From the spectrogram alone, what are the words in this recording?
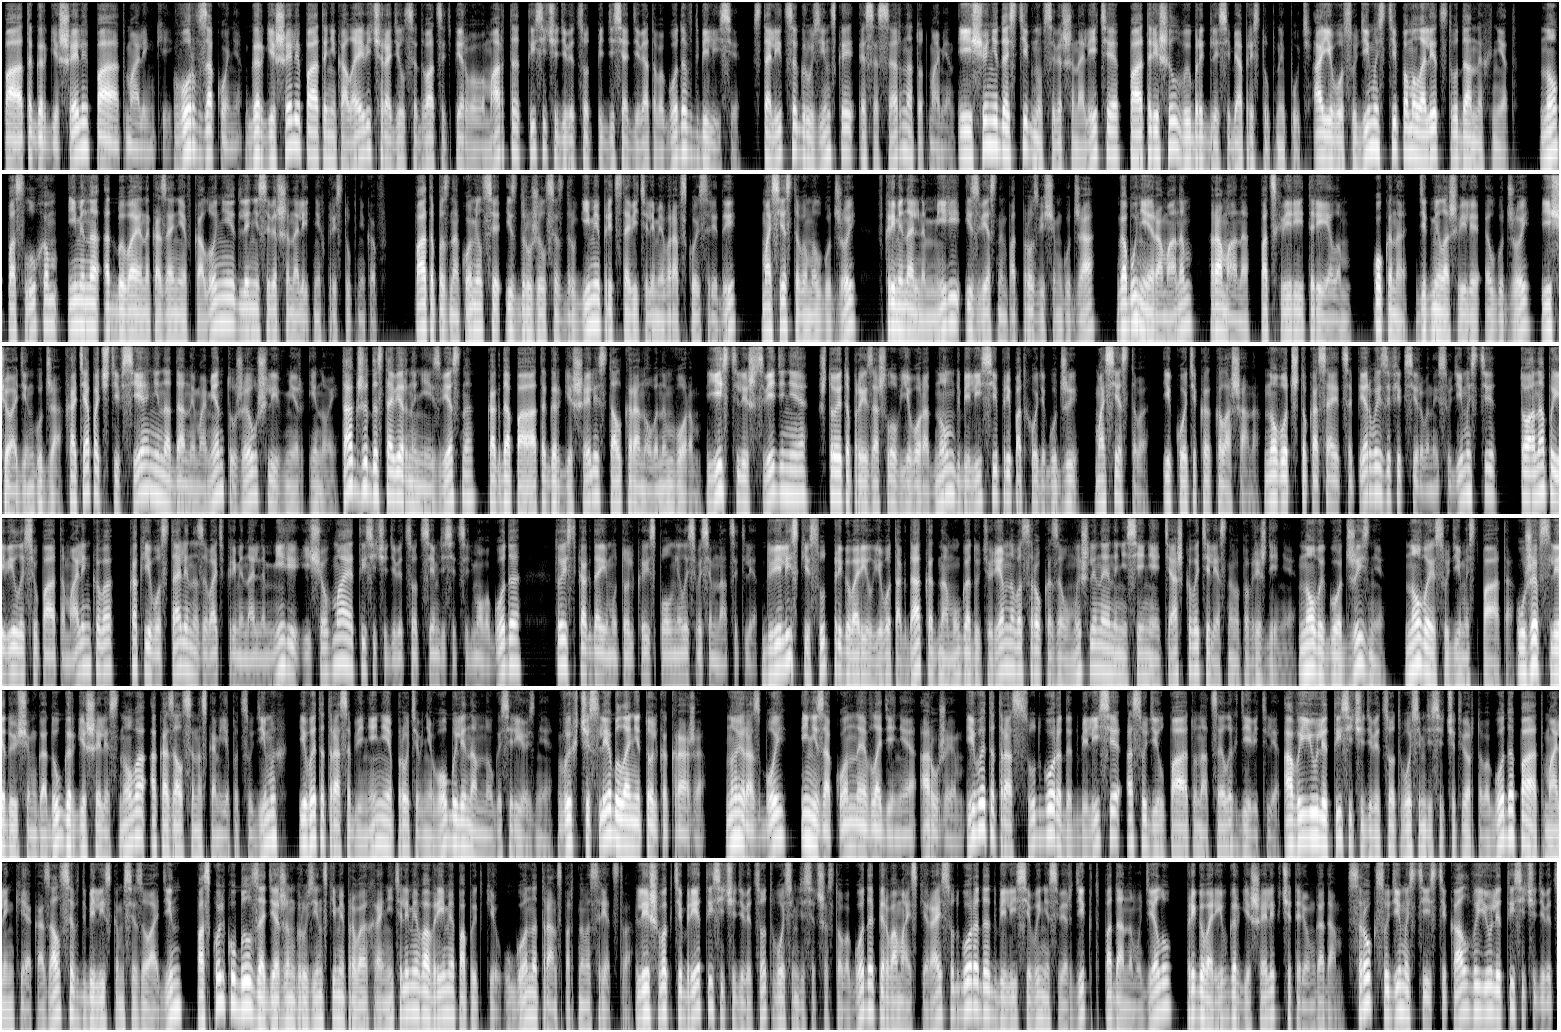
Паата Гаргишели Паат Маленький. Вор в законе. Гаргишели Паата Николаевич родился 21 марта 1959 года в Тбилиси, столица Грузинской ССР на тот момент. И еще не достигнув совершеннолетия, Паата решил выбрать для себя преступный путь. О его судимости по малолетству данных нет. Но, по слухам, именно отбывая наказание в колонии для несовершеннолетних преступников, Пата познакомился и сдружился с другими представителями воровской среды, Масестовым Илгуджой, в криминальном мире известным под прозвищем Гуджа, Габунией Романом, Романа, Пацхверией Тариэлом, Кокона, Дегмилашвили Элгуджой, еще один Гуджа. Хотя почти все они на данный момент уже ушли в мир иной. Также достоверно неизвестно, когда Паата Гаргишели стал коронованным вором. Есть лишь сведения, что это произошло в его родном Тбилиси при подходе Гуджи, Масестова и Котика Калашана. Но вот что касается первой зафиксированной судимости, то она появилась у Паата Маленького, как его стали называть в криминальном мире еще в мае 1977 года, то есть когда ему только исполнилось 18 лет. Двилийский суд приговорил его тогда к одному году тюремного срока за умышленное нанесение тяжкого телесного повреждения. Новый год жизни, новая судимость Паата. Уже в следующем году Гаргишели снова оказался на скамье подсудимых, и в этот раз обвинения против него были намного серьезнее. В их числе была не только кража, но и разбой, и незаконное владение оружием. И в этот раз суд города Тбилиси осудил Паату на целых 9 лет. А в июле 1984 года Паат маленький оказался в Тбилисском СИЗО-1, поскольку был задержан грузинскими правоохранителями во время попытки угона транспортного средства. Лишь в октябре 1986 года Первомайский райсуд города Тбилиси вынес вердикт по данному делу, приговорив Гаргишели к 4 годам. Срок судимости истекал в июле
